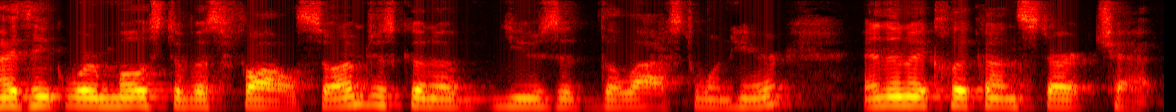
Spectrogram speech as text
I think where most of us fall. So I'm just going to use it the last one here and then I click on start chat.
